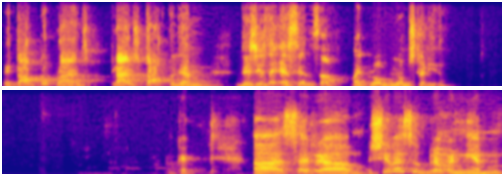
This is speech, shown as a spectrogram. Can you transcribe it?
They talk to plants. Plants talk to them. This is the essence of microbiome study. Okay. Uh, sir, um, Shiva Subramaniam,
